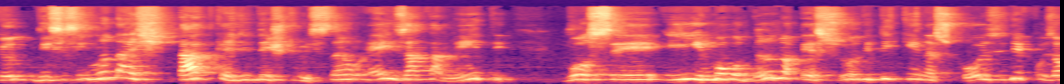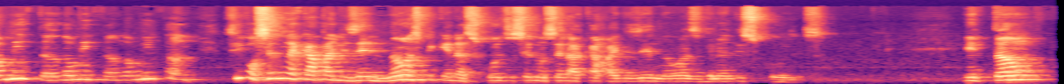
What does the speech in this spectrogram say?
que eu disse assim, uma das táticas de destruição é exatamente você ir moldando a pessoa de pequenas coisas e depois aumentando, aumentando, aumentando. Se você não é capaz de dizer não às pequenas coisas, você não será capaz de dizer não às grandes coisas. Então,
